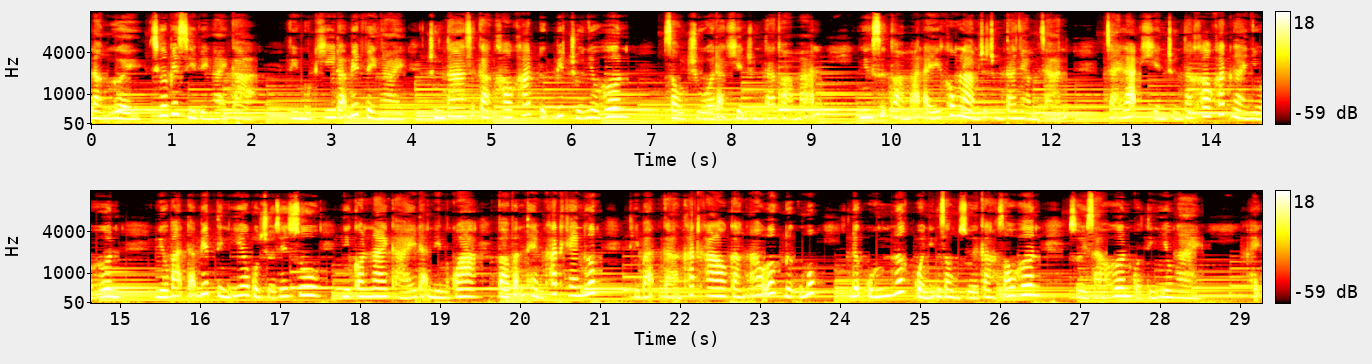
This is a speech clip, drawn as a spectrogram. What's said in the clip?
là người chưa biết gì về Ngài cả vì một khi đã biết về Ngài, chúng ta sẽ càng khao khát được biết Chúa nhiều hơn. Giàu Chúa đã khiến chúng ta thỏa mãn, nhưng sự thỏa mãn ấy không làm cho chúng ta nhàm chán, trái lại khiến chúng ta khao khát Ngài nhiều hơn. Nếu bạn đã biết tình yêu của Chúa Giêsu như con nai cái đã nếm qua và vẫn thèm khát khe nước, thì bạn càng khát khao, càng ao ước được múc, được uống nước của những dòng suối càng sâu hơn, dồi dào hơn của tình yêu Ngài hãy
